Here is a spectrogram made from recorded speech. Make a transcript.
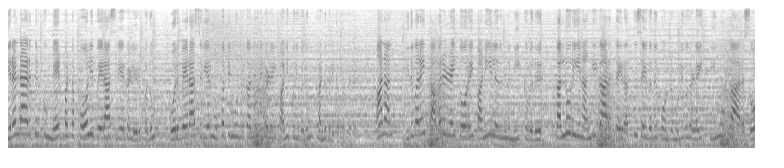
இரண்டாயிரத்திற்கும் மேற்பட்ட போலி பேராசிரியர்கள் இருப்பதும் ஒரு பேராசிரியர் முப்பத்தி மூன்று கல்லூரிகளில் பணிபுரிவதும் கண்டுபிடிக்கப்பட்டது. ஆனால் இதுவரை தவறிழைத்தோரை பணியிலிருந்து நீக்குவது கல்லூரியின் அங்கீகாரத்தை ரத்து செய்வது போன்ற முடிவுகளை திமுக அரசோ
